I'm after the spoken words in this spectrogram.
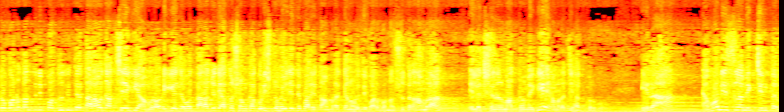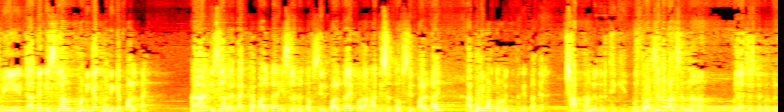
তো গণতান্ত্রিক পদ্ধতিতে তারাও যাচ্ছে এগিয়ে, আমরাও এগিয়ে যাব। তারা যদি এত সংখ্যা গরিষ্ঠ হয়ে যেতে পারে, তো আমরা কেন হতে পারব না? সুতরাং আমরা ইলেকশনের মাধ্যমে গিয়ে আমরা জেহাদ করব। এরা এমন ইসলামিক চিন্তাবিদ যাদের ইসলাম ক্ষণিকে ক্ষণিকে পাল্টায়। হ্যাঁ ইসলামের ব্যাখ্যা পাল্টায়, ইসলামের তফসির পাল্টায়, কোরআন, হাদিসের তফসির পাল্টায় পরিবর্তন হতে থাকে তাদের, সাবধান এদের থেকে। বুঝতে পারছেন না পারছেন না? বোঝার চেষ্টা করবেন।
